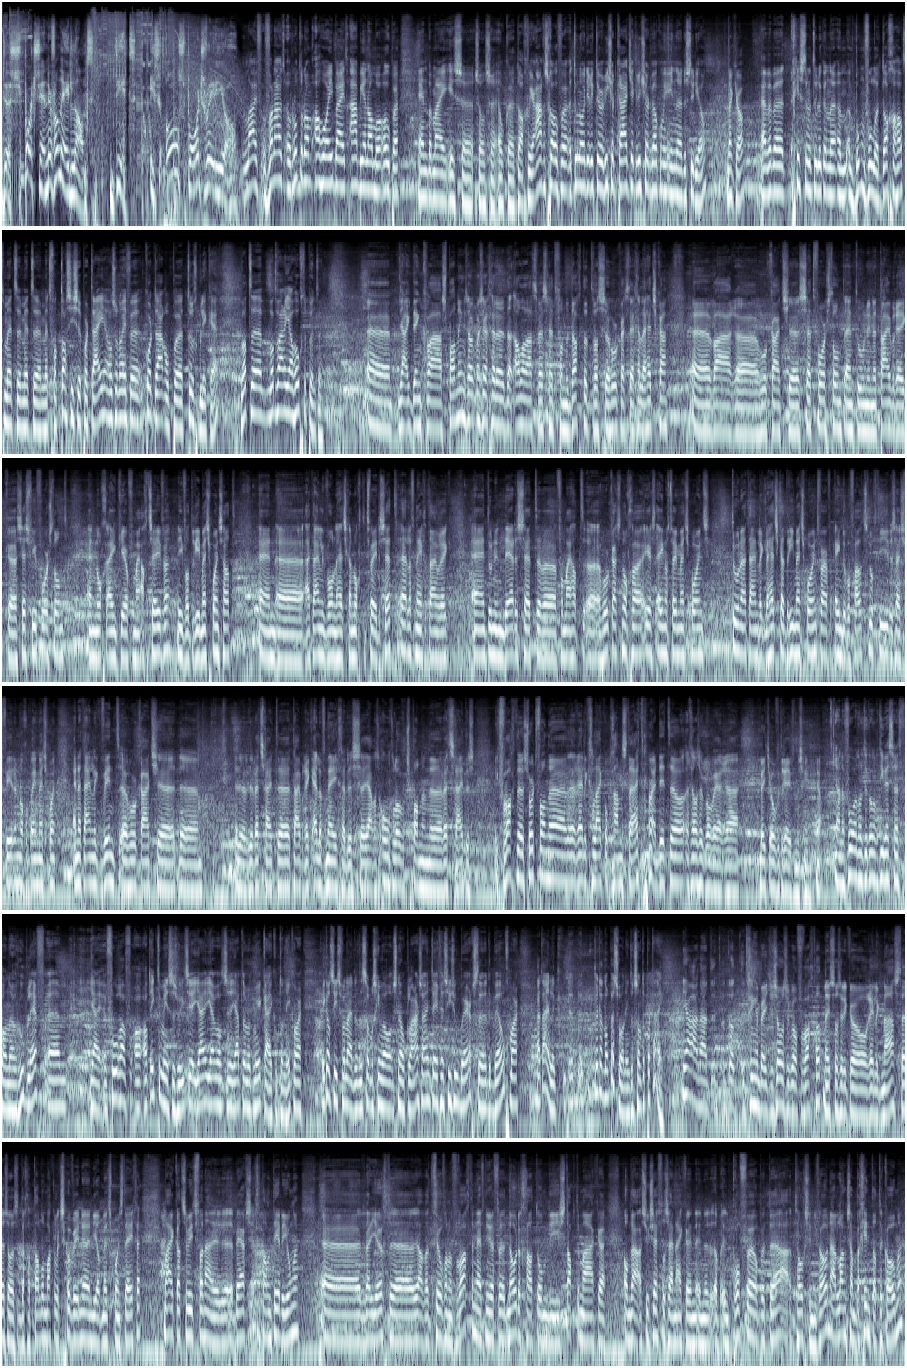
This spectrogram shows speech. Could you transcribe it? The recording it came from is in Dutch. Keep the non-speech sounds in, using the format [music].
De sportzender van Nederland. Dit is All Sports Radio. Live vanuit Rotterdam Ahoy bij het ABN AMRO Open. En bij mij is, uh, zoals uh, elke dag, weer aangeschoven toernooidirecteur Richard Krajcek. Richard, welkom weer in uh, de studio. Dankjewel. we hebben gisteren natuurlijk een, een, een bomvolle dag gehad met, met, met fantastische partijen. Als we nog even kort daarop terugblikken. Hè. Wat, wat waren jouw hoogtepunten? Uh, ja, ik denk qua spanning zou ik maar zeggen. De, allerlaatste wedstrijd van de dag, dat was uh, tegen Lehechka. Uh, waar uh, Hoorkaart set voor stond en toen in de tiebreak 6-4 voor stond. En nog één keer voor mij 8-7. In ieder geval drie matchpoints had. En uiteindelijk won Lehechka nog de tweede set, 11-9 tiebreak. En toen in de derde set, voor mij had Hoorkaart nog eerst één of twee matchpoints. Toen uiteindelijk Lehechka drie matchpoints, waar één dubbel fout sloeg hij. Dus hij serveerde nog op één matchpoint. En uiteindelijk wint uh, Hoorkaartje de, de, de wedstrijd uh, tiebreak 11-9. Dus uh, ja, het was een ongelooflijk spannende wedstrijd. Dus ik verwachtte een soort van uh, redelijk gelijk opgaande strijd. [laughs] Maar dit was ook wel weer een beetje overdreven misschien. Ja, ja daarvoor hadden we natuurlijk ook nog die wedstrijd van Rublev. Um, ja, vooraf had ik tenminste zoiets. Jij, jij, was, jij hebt er wat meer kijk op dan ik. Maar ik had zoiets van, nou, dat zal misschien wel snel klaar zijn tegen Sisu Bergs, de, de Belg. Maar uiteindelijk werd dat nog best wel een interessante partij. Ja, nou, het, het, het ging een beetje zoals ik wel had. Meestal zit ik er wel redelijk naast. Hè, zoals ik de getallen makkelijk zou winnen. En die had matchpoints tegen. Maar ik had zoiets van, nou, Bergs een getalenteerde jongen. Uh, bij de jeugd uh, ja, wat veel van hem verwacht. En heeft nu even nodig gehad om die stap te maken. Om daar succesvol te zijn eigenlijk in, in, op, in prof op het, het hoogste niveau. Nou, langzaam begint dat te komen.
